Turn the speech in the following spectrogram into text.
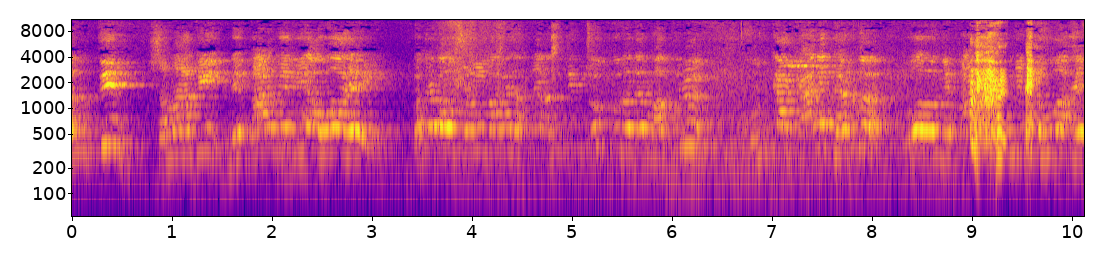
अंतिम समाधि नेपाल में लिया हुआ है। भद्रभाऊ स्वामी महाराज अपने अंतिम चौक महापुरुष उनका कार्य धर्म, वो नेपाल पर हुआ है।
